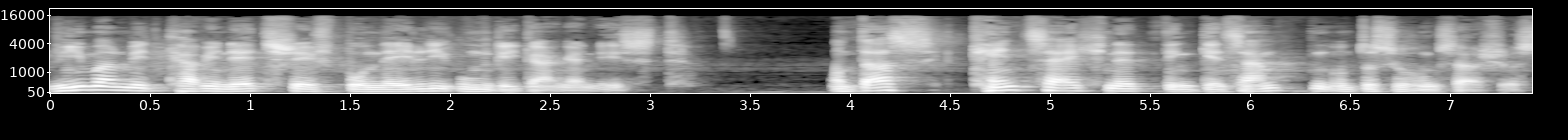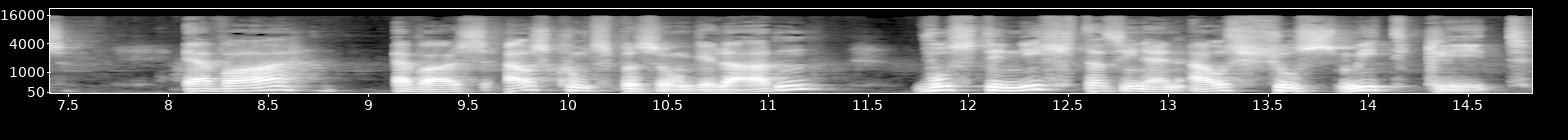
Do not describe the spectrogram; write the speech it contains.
wie man mit Kabinettschef Bonelli umgegangen ist. Und das kennzeichnet den gesamten Untersuchungsausschuss. Er war, er war als Auskunftsperson geladen, wusste nicht, dass ihn ein Ausschussmitglied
